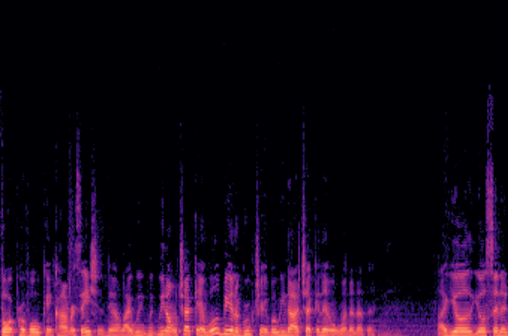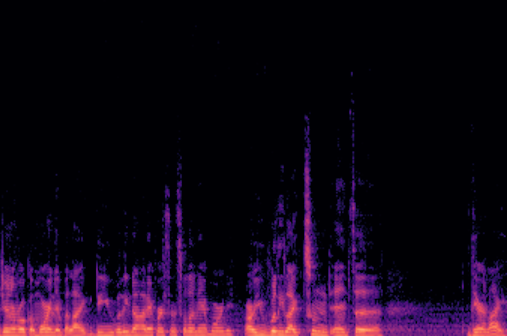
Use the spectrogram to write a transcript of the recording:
thought provoking conversations now. Like we, we we don't check in. We'll be in a group chat, but we're not checking in with one another. Like you'll you'll send a general good morning, but like, do you really know how that person's feeling that morning? Are you really like tuned into their life?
